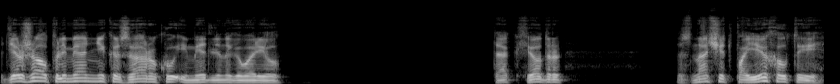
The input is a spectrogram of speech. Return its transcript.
держал племянника за руку и медленно говорил. «Так, Федор, значит, поехал ты?»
